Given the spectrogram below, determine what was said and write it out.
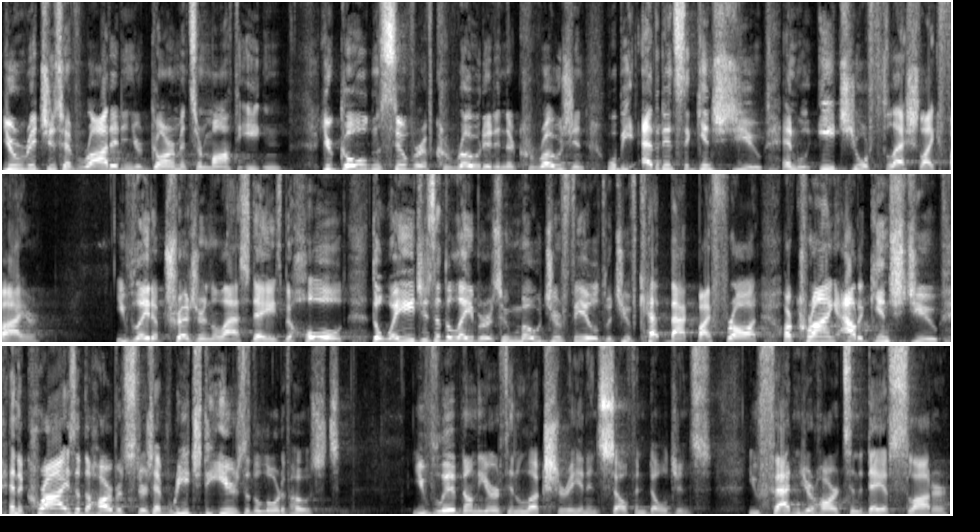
Your riches have rotted, and your garments are moth eaten. Your gold and silver have corroded, and their corrosion will be evidence against you and will eat your flesh like fire. You've laid up treasure in the last days. Behold, the wages of the laborers who mowed your fields, which you have kept back by fraud, are crying out against you, and the cries of the harvesters have reached the ears of the Lord of hosts. You've lived on the earth in luxury and in self indulgence. You've fattened your hearts in the day of slaughter.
